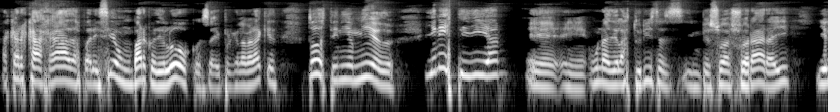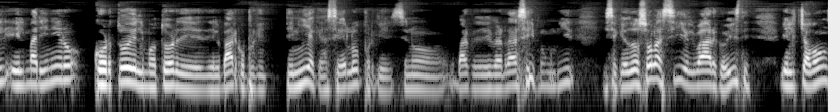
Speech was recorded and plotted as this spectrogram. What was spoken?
a carcajadas, parecía un barco de locos ahí, porque la verdad que todos tenían miedo. Y en este día eh, eh, una de las turistas empezó a llorar ahí y el, marinero cortó el motor del barco porque tenía que hacerlo porque si no el barco de verdad se iba a hundir y se quedó solo así el barco, ¿viste? Y el chabón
